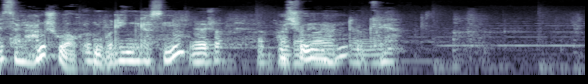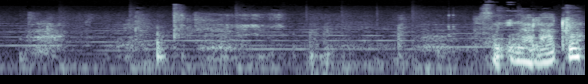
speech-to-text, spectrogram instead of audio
Hattest deine Handschuhe auch irgendwo liegen lassen, ne? Ja, ich hab. hab Hast du schon in der. Hand? Okay. Das ist ein Inhalator.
